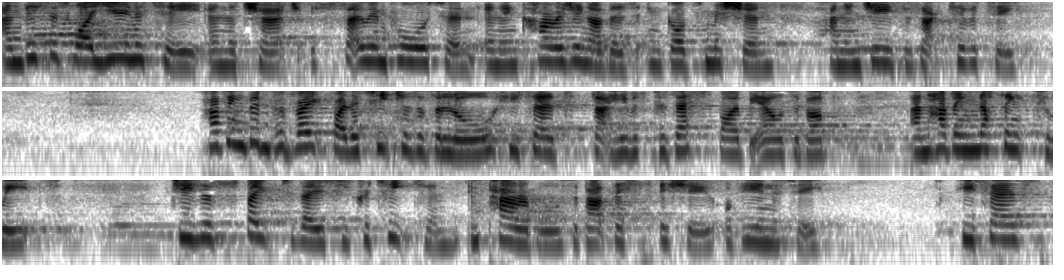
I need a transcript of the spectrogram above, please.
And this is why unity in the church is so important in encouraging others in God's mission and in Jesus' activity. Having been provoked by the teachers of the law who said that he was possessed by Beelzebub and having nothing to eat, Jesus spoke to those who critiqued him in parables about this issue of unity. He says,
